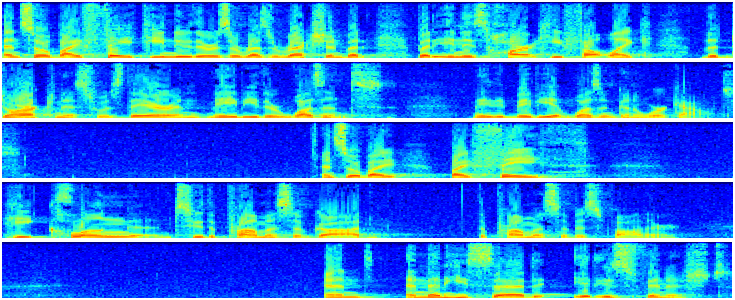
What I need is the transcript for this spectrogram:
And so by faith, he knew there was a resurrection, but, but in his heart, he felt like the darkness was there, and maybe there wasn't. Maybe, maybe it wasn't going to work out. And so, by, by faith, he clung to the promise of God, the promise of his Father. And, and then he said, It is finished.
